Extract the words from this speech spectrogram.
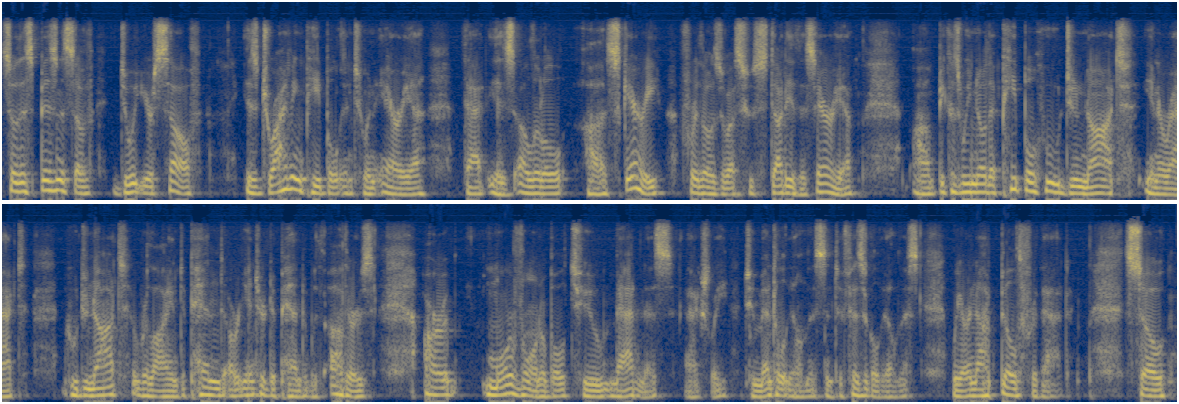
So this business of do it yourself is driving people into an area that is a little uh, scary for those of us who study this area uh, because we know that people who do not interact, who do not rely and depend or interdepend with others, are more vulnerable to madness, actually, to mental illness and to physical illness. We are not built for that. So,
